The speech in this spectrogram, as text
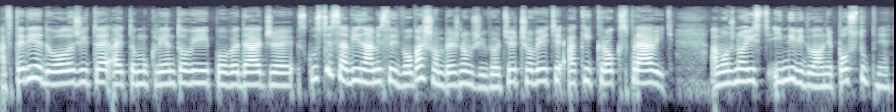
A vtedy je dôležité aj tomu klientovi povedať, že skúste sa vy zamyslieť vo vašom bežnom živote, čo viete, aký krok spraviť. A možno ísť individuálne, postupne.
